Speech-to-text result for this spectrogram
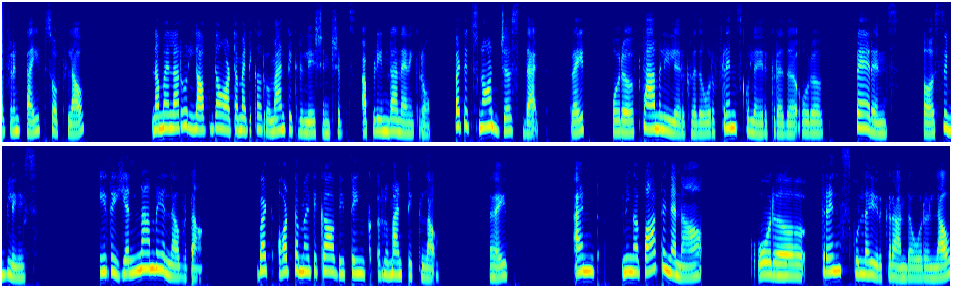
different types of love நம்ம எல்லாரும் லவ் தான் ஆட்டோமேட்டிக்காக ரொமான்டிக் ரிலேஷன்ஷிப்ஸ் அப்படின்னு தான் நினைக்கிறோம். But it's not just that right ஒரு ஃபேமிலியில் இருக்கிறது ஒரு ஃப்ரெண்ட்ஸ்குள்ளே இருக்கிறது ஒரு பேரண்ட்ஸ் சிப்ளிங்ஸ் இது எல்லாமே லவ் தான். பட் ஆட்டோமேட்டிக்காக we think romantic love right and நீங்கள் பார்த்தீங்கன்னா ஒரு ஃப்ரெண்ட்ஸ்குள்ளே இருக்கிற அந்த ஒரு லவ்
